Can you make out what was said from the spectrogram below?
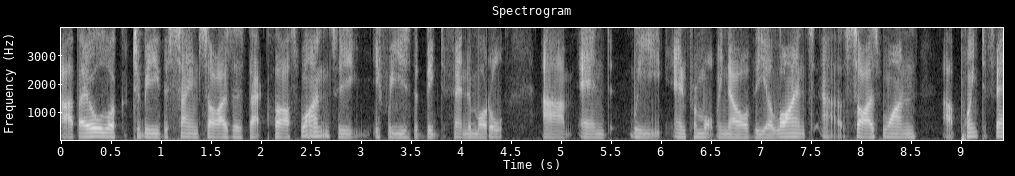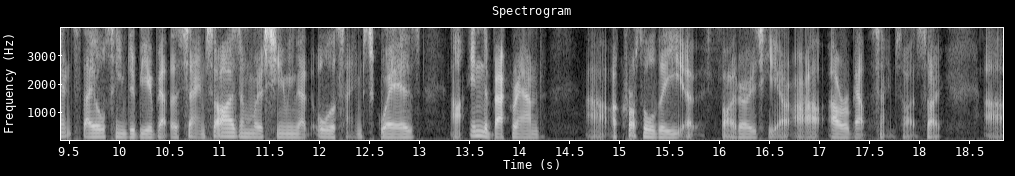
Uh, they all look to be the same size as that class one. So you, if we use the big defender model, um, and we and from what we know of the alliance uh, size one uh, point defense, they all seem to be about the same size, and we're assuming that all the same squares uh, in the background across all the photos here are, are about the same size. So um,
